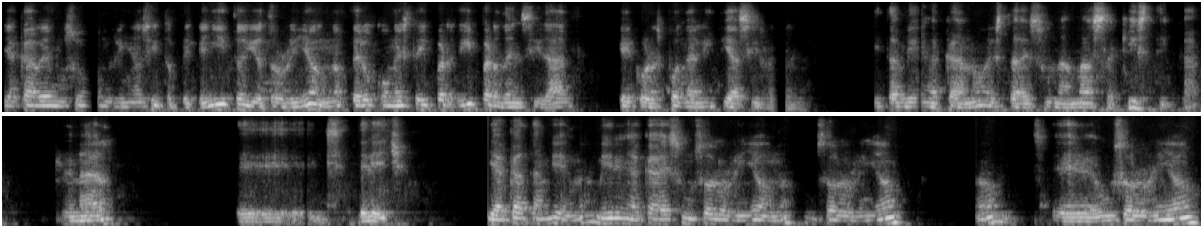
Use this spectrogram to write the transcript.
y acá vemos un riñoncito pequeñito y otro riñón, ¿no? Pero con esta hiperdensidad que corresponde a litiasis renal. Y también acá, ¿no? Esta es una masa quística renal eh, derecha. Y acá también, ¿no? Miren, acá es un solo riñón, ¿no? Un solo riñón, ¿no? Eh, un solo riñón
